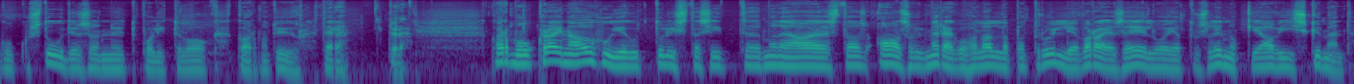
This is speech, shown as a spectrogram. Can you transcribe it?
Kuku stuudios on nüüd politoloog Karmo Tüür, tere! tere! Karmo, Ukraina õhujõud tulistasid mõne aja eest Aasovi mere kohal alla patrulli ja varajase eelhoiatuslennuki A viiskümmend.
